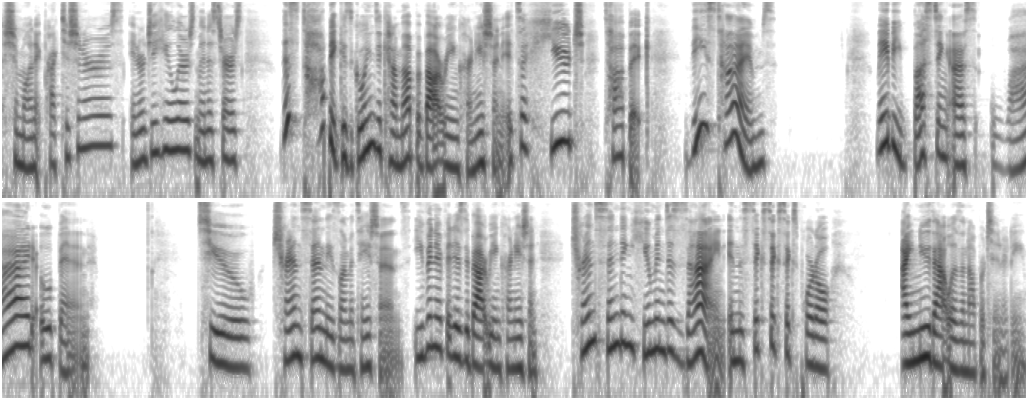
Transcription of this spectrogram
shamanic practitioners, energy healers, ministers. This topic is going to come up about reincarnation. It's a huge topic. These times may be busting us wide open to transcend these limitations, even if it is about reincarnation, transcending human design in the 666 portal. I knew that was an opportunity.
